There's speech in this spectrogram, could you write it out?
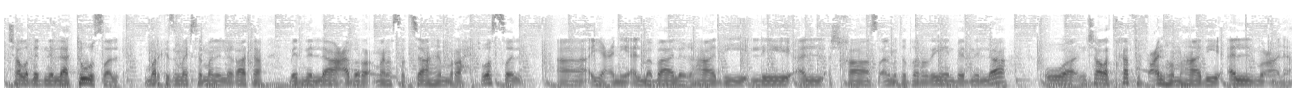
إن شاء الله بإذن الله توصل. ومركز الملك سلمان للاغاثه بإذن الله عبر منصة ساهم راح توصل آه يعني المبالغ هذه للأشخاص المتضررين بإذن الله. وإن شاء الله تخفف عنهم هذه المعاناة.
